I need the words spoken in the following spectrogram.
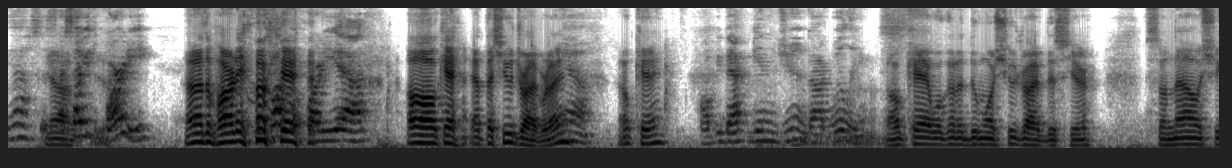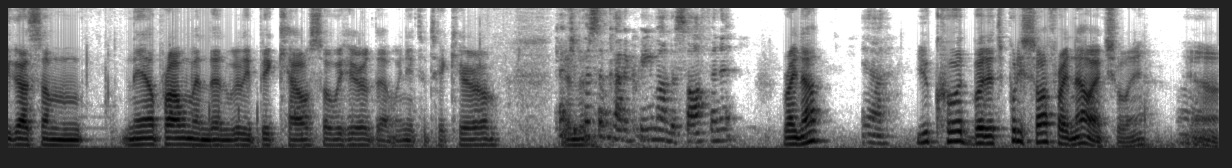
Yeah, so Yeah. I saw you at the party. Oh, at the party? The Okay. party, yeah. Oh, okay. At the shoe drive, right? Yeah. Okay. I'll be back again in June, God willing. Okay, we're gonna do more shoe drive this year. So now she got some nail problem and then really big callus over here that we need to take care of. Can't And you put some kind of cream on to soften it? Right now? Yeah. You could, but it's pretty soft right now, actually. Oh. Yeah.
